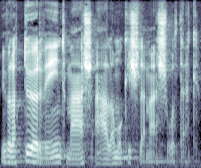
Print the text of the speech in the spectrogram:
mivel a törvényt más államok is lemásolták.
